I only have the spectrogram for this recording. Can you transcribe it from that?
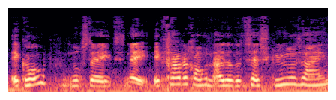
Ik hoop nog steeds. Nee, ik ga er gewoon vanuit dat het zes kuren zijn.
